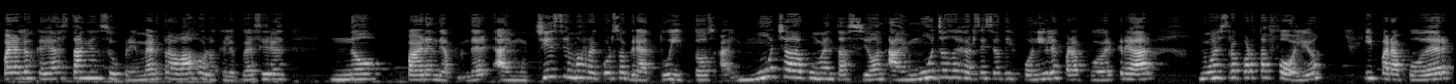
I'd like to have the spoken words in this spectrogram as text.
Para los que ya están en su primer trabajo, lo que les voy a decir es no paren de aprender. Hay muchísimos recursos gratuitos, hay mucha documentación, hay muchos ejercicios disponibles para poder crear nuestro portafolio y para poder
